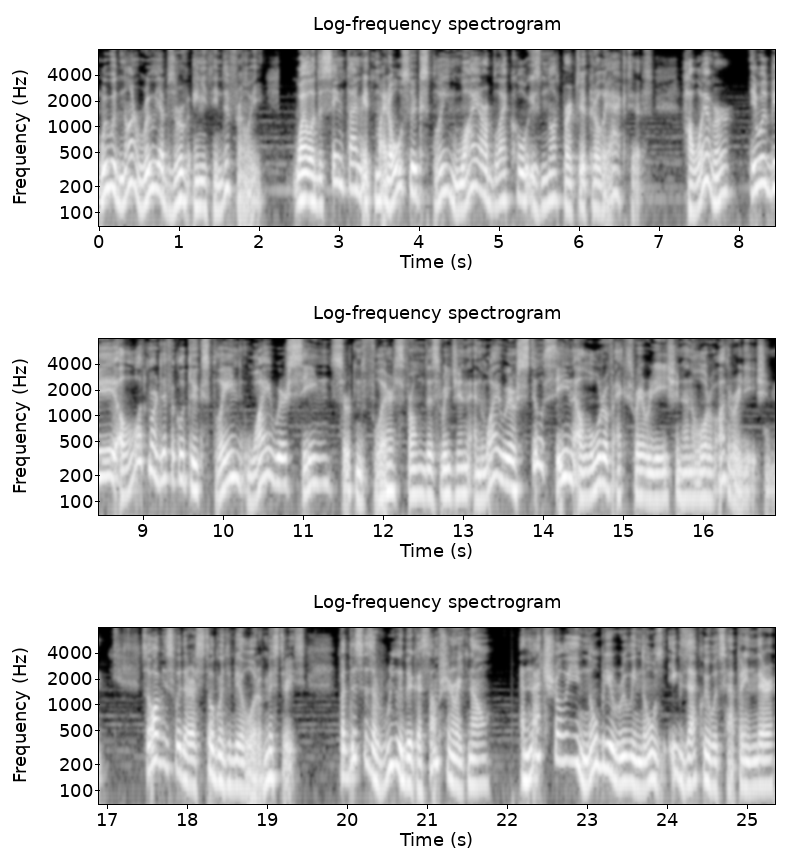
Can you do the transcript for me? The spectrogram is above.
we would not really observe anything differently. While at the same time it might also explain why our black hole is not particularly active. However, it would be a lot more difficult to explain why we're seeing certain flares from this region and why we're still seeing a lot of X-ray radiation and a lot of other radiation. So obviously there are still going to be a lot of mysteries. But this is a really big assumption right now, and naturally nobody really knows exactly what's happening there,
